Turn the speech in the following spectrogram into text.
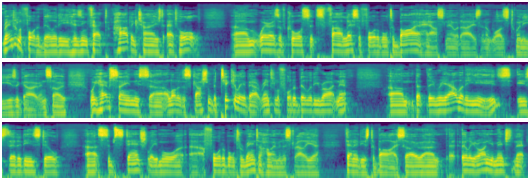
rental affordability has in fact hardly changed at all. Um, whereas, of course, it's far less affordable to buy a house nowadays than it was 20 years ago. And so we have seen this uh, a lot of discussion, particularly about rental affordability right now. Um, but the reality is, is that it is still uh, substantially more uh, affordable to rent a home in Australia than it is to buy. So um, earlier on, you mentioned that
